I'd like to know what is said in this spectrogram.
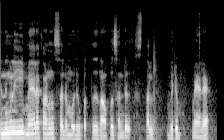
നിങ്ങൾ ഈ മേലെ കാണുന്ന സ്ഥലം ഒരു പത്ത് നാൽപ്പത് സെന്റ് സ്ഥലം വരും. മേലെ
